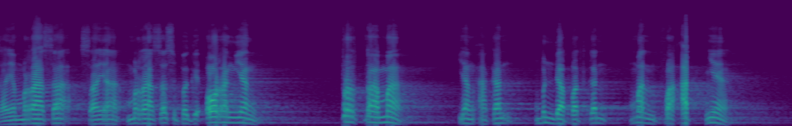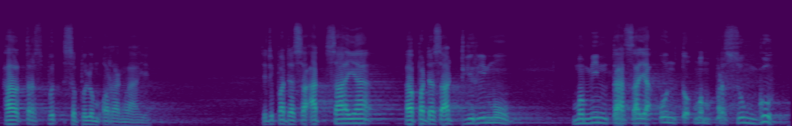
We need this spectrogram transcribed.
saya merasa saya merasa sebagai orang yang pertama yang akan mendapatkan manfaatnya hal tersebut sebelum orang lain. Jadi pada saat saya eh, pada saat dirimu meminta saya untuk mempersungguh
